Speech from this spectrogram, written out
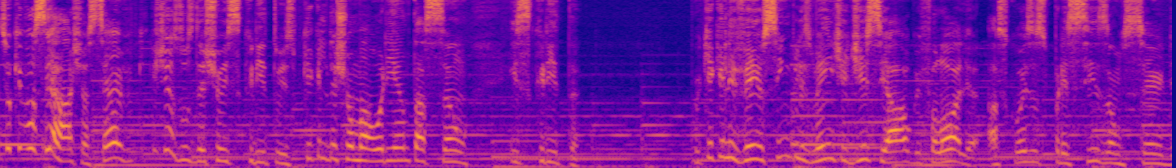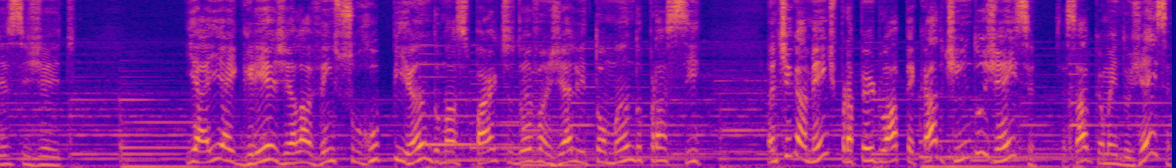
Se o que você acha serve, por que, Jesus deixou escrito isso? Por que, ele deixou uma orientação escrita? Por que, ele veio simplesmente e disse algo e falou: olha, as coisas precisam ser desse jeito? E aí a igreja ela vem surrupiando umas partes do evangelho e tomando para si. Antigamente, para perdoar pecado, tinha indulgência. Você sabe o que é uma indulgência?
